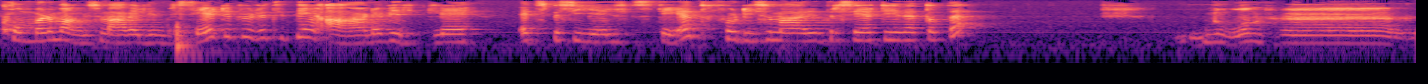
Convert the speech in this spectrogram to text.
kommer det mange som er veldig interessert i fugletitting? Er det virkelig et spesielt sted for de som er interessert i nettopp det? Noen. Eh,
